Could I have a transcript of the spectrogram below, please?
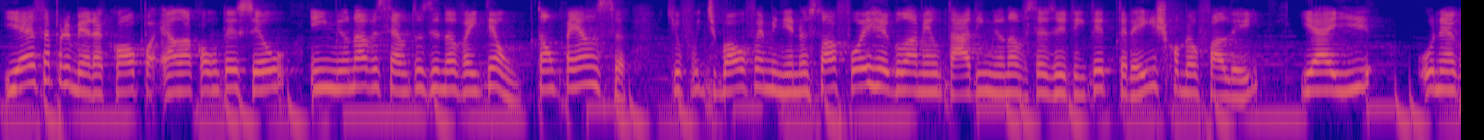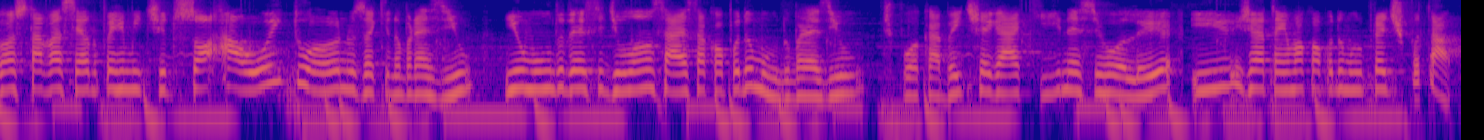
E essa primeira Copa, ela aconteceu em 1991. Então pensa que o futebol feminino só foi regulamentado em 1983, como eu falei. E aí o negócio estava sendo permitido só há oito anos aqui no Brasil e o mundo decidiu lançar essa Copa do Mundo. O Brasil, tipo, acabei de chegar aqui nesse rolê e já tem uma Copa do Mundo para disputar.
